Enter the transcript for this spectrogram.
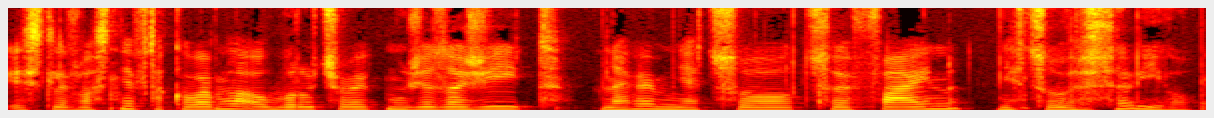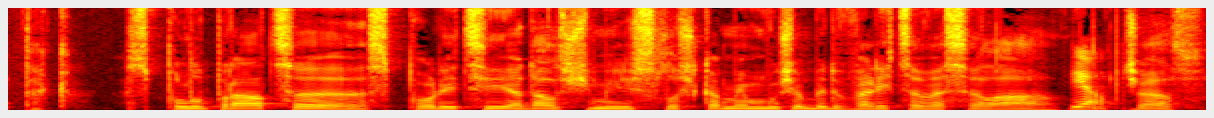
jestli vlastně v takovémhle oboru člověk může zažít, nevím, něco, co je fajn, něco veselého. Tak Spolupráce s policií a dalšími složkami může být velice veselá jo. občas.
